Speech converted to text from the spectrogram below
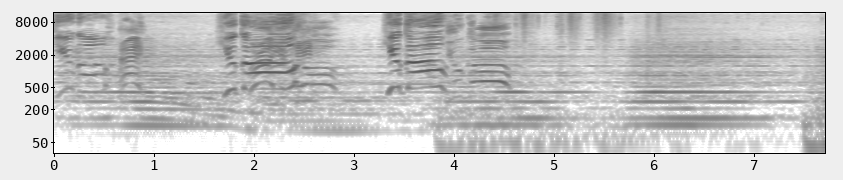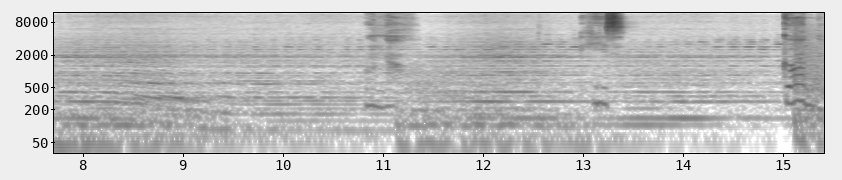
Hugo! Hey! Hugo! Where are you, kid? Hugo! Hugo! Gone.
